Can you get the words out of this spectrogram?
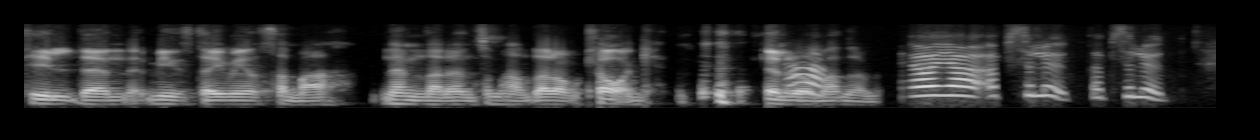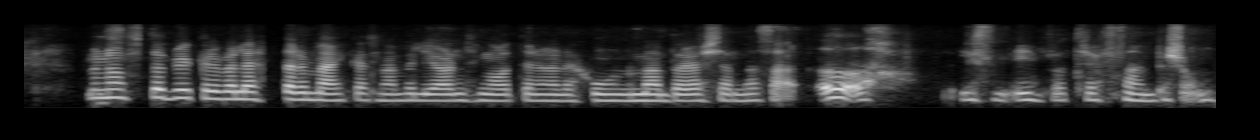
till den minsta gemensamma nämnaren som handlar om klag. eller Ja. om. Ja, ja, absolut, absolut. Men ofta brukar det vara lättare att märka att man vill göra någonting åt en relation när man börjar känna så här, liksom inför att träffa en person.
